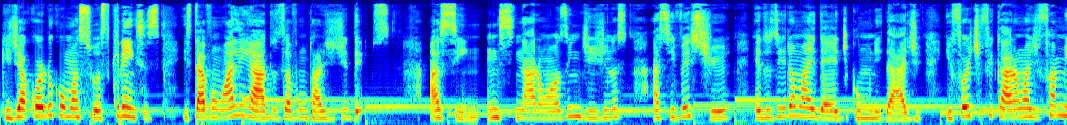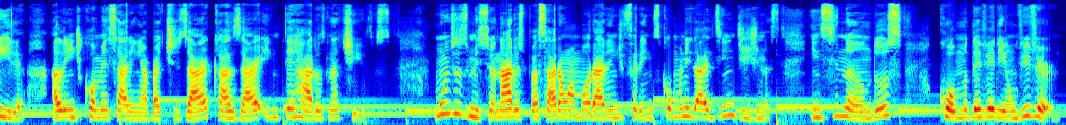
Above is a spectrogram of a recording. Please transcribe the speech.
que, de acordo com as suas crenças, estavam alinhados à vontade de Deus. Assim, ensinaram aos indígenas a se vestir, reduziram a ideia de comunidade e fortificaram a de família, além de começarem a batizar, casar e enterrar os nativos. Muitos missionários passaram a morar em diferentes comunidades indígenas, ensinando-os como deveriam viver.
